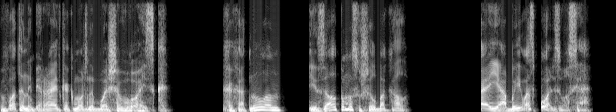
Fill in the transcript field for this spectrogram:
Вот и набирает как можно больше войск. Хохотнул он и залпом осушил бокал. А я бы и воспользовался.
